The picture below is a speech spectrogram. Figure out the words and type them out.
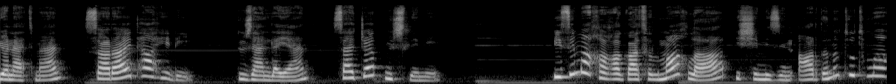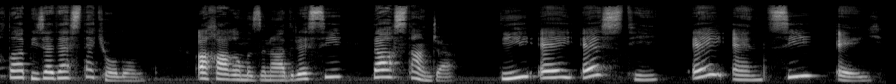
Yönetmən Saray Tahiri. Düzənləyən Səccad Müslimi. Bizim axağa qatılmaqla işimizin ardını tutmaqda bizə dəstək olun. Axağımızın adresi Dastanca. D A S T A N C A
